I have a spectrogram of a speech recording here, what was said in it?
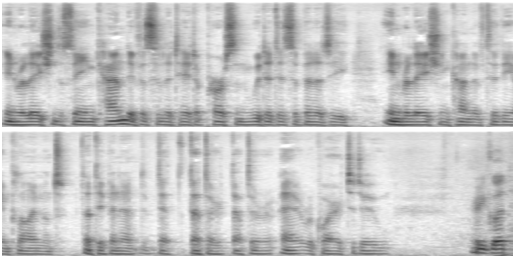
in relation to saying can they facilitate a person with a disability in relation kind of to the employment that they've been uh, that that they're that they're uh, required to do. Very good.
